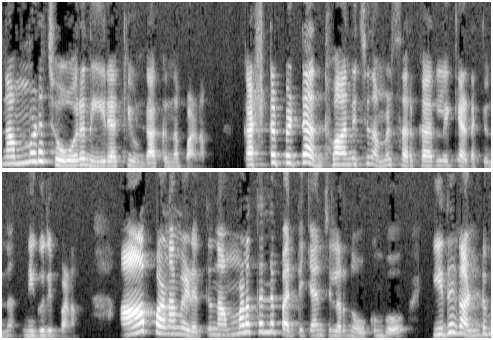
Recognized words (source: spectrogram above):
നമ്മുടെ ചോര നീരാക്കി ഉണ്ടാക്കുന്ന പണം. കഷ്ടപ്പെട്ട് അധ്വാനിച്ച് നമ്മൾ സർക്കാരിലേക്ക് അടയ്ക്കുന്ന നികുതി പണം. ആ പണം എടുത്ത് നമ്മളെ തന്നെ പറ്റിക്കാൻ ചിലർ നോക്കുമ്പോൾ ഇത് കണ്ടും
